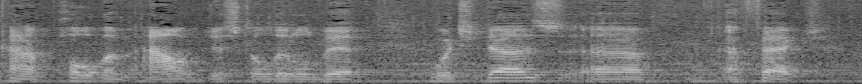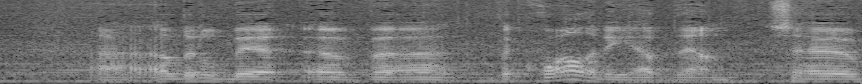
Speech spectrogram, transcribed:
kind of pull them out just a little bit, which does uh, affect uh, a little bit of uh, the quality of them. So,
